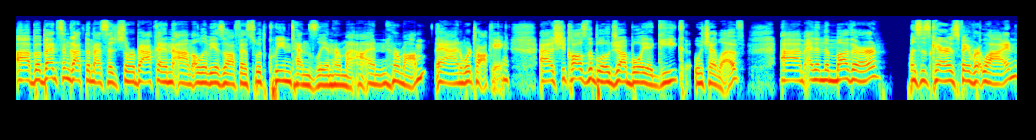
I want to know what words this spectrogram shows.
Uh, but Benson got the message, so we're back in um, Olivia's office with Queen Tensley and her mo- and her mom, and we're talking. Uh, she calls the blowjob boy a geek, which I love, um, and then the mother. This is Kara's favorite line.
